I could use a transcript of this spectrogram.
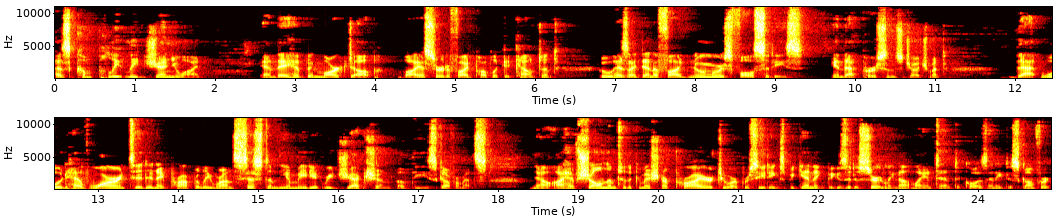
as completely genuine and they have been marked up by a certified public accountant who has identified numerous falsities in that person's judgment that would have warranted in a properly run system the immediate rejection of these governments. Now, I have shown them to the commissioner prior to our proceedings beginning because it is certainly not my intent to cause any discomfort.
